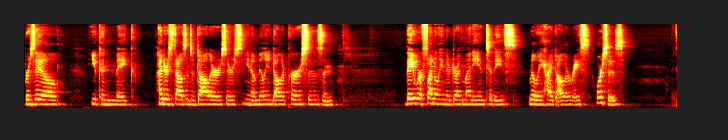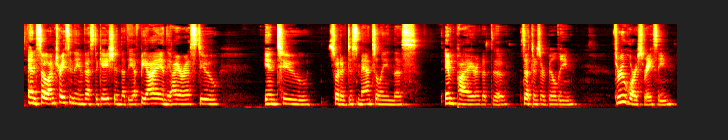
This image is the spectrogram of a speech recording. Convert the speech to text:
Brazil. You can make hundreds of thousands of dollars. There's, you know, million dollar purses. And they were funneling their drug money into these really high dollar race horses. And so I'm tracing the investigation that the FBI and the IRS do into sort of dismantling this empire that the Zetas are building through horse racing.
